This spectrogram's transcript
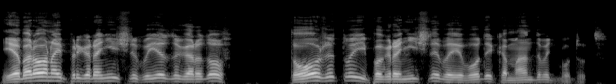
и обороной приграничных уездных городов тоже твои пограничные воеводы командовать будут.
